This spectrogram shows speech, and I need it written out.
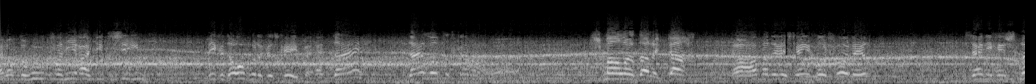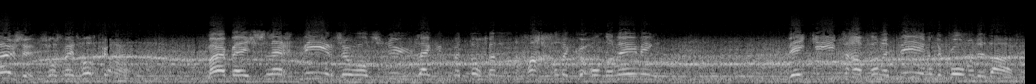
En op de hoek van hieruit hier te zien liggen de overige schepen. En daar, daar loopt het kanaal. Smaller dan ik dacht. Ja, maar er is geen groot voordeel. Er zijn hier geen sluizen, zoals bij het hoofdkanaal. Maar bij slecht weer zoals nu lijkt het me toch een hachelijke onderneming. Weet je iets af van het weer in de komende dagen?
